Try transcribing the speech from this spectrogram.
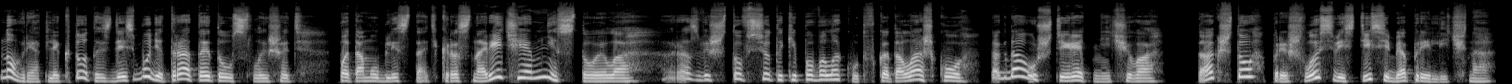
но вряд ли кто-то здесь будет рад это услышать. Потому блистать красноречием не стоило. Разве что все-таки поволокут в каталажку, тогда уж терять нечего. Так что пришлось вести себя прилично.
